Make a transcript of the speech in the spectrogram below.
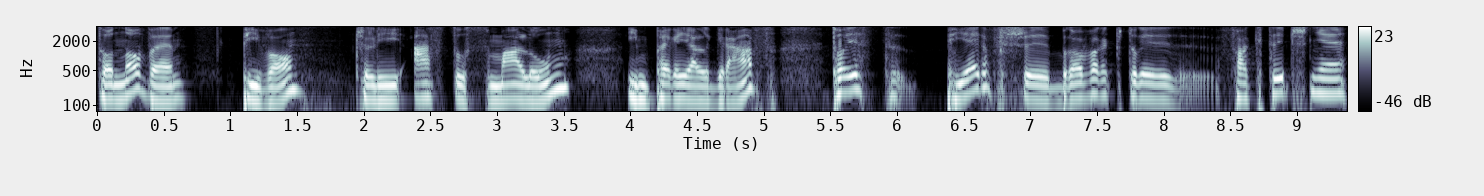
to nowe piwo, czyli Astus Malum Imperial Graf, to jest pierwszy browar, który faktycznie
